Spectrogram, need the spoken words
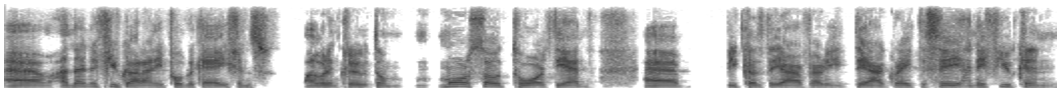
Um, and then if you've got any publications, I would include them more so towards the end uh, because they are very, they are great to see. And if you can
